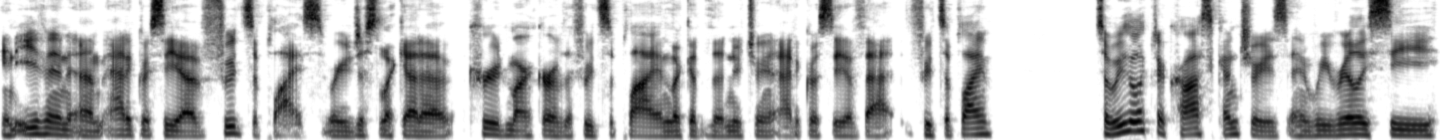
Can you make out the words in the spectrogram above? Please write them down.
and even um, adequacy of food supplies, where you just look at a crude marker of the food supply and look at the nutrient adequacy of that food supply. So we looked across countries and we really see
